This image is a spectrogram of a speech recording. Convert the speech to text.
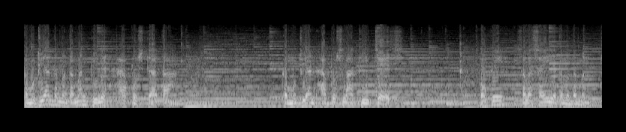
Kemudian teman-teman pilih hapus data. Kemudian hapus lagi cache. Oke, selesai ya teman-teman.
